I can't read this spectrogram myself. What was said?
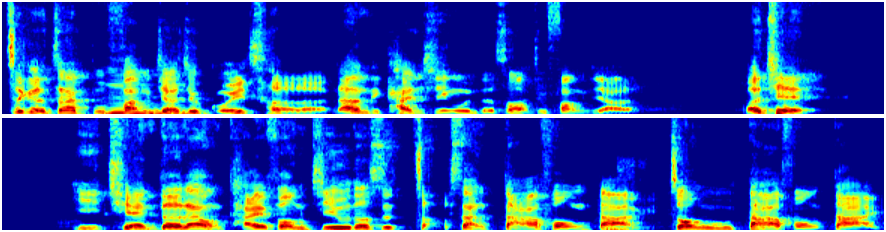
这个再不放假就鬼扯了。然后你看新闻的时候就放假了，而且以前的那种台风几乎都是早上大风大雨，中午大风大雨，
